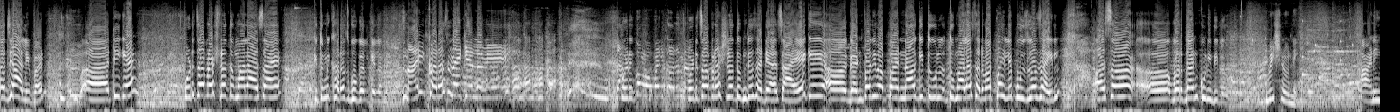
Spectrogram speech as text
मजा आली पण. अं, ठीक आहे. पुढचा प्रश्न तुम्हाला असा आहे की तुम्ही खरंच गुगल केलं नाही. नाही खरंच नाही केलं मी. पुढ- पुढचा प्रश्न तुमच्यासाठी असा आहे की अ, गणपती बाप्पांना की तू तुम्हाला सर्वात पहिले पूजलं जाईल असं अ, वरदान कुणी दिलं होतं? विष्णूने. आणि?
